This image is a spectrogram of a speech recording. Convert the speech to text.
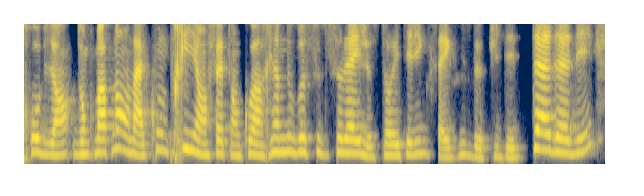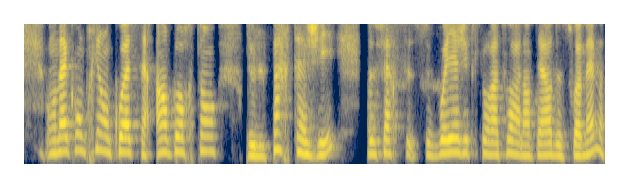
Trop bien. Donc maintenant, on a compris en fait en quoi rien de nouveau sous le soleil, le storytelling, ça existe depuis des tas d'années. On a compris en quoi c'est important de le partager, de faire ce, voyage exploratoire à l'intérieur de soi-même.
